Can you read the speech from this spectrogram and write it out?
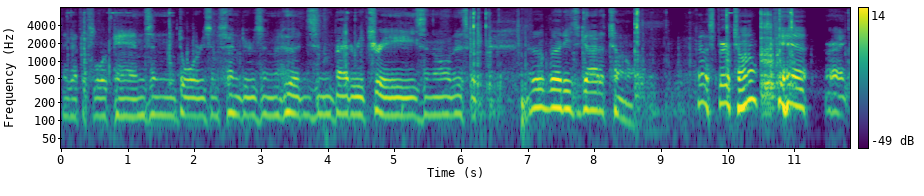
They got the floor pans and doors and fenders and hoods and battery trays and all this, but nobody's got a tunnel. Got a spare tunnel? Yeah, right.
